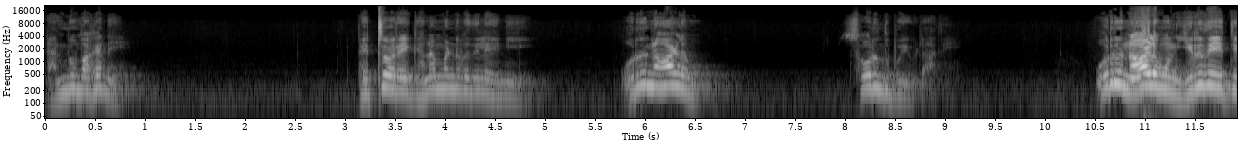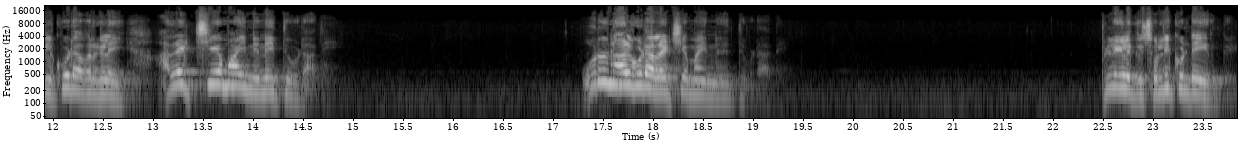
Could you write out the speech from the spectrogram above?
அன்பு மகனே பெற்றோரை கனம் பண்ணுவதிலே நீ ஒரு நாளும் சோர்ந்து போய்விடாதே. ஒரு நாளும் உன் இருதயத்தில் கூட அவர்களை அலட்சியமாய் நினைத்து விடாதே. ஒரு நாள் கூட அலட்சியமாய் நினைத்து விடாதே. பிள்ளைகளுக்கு சொல்லிக்கொண்டே இருங்கள்.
